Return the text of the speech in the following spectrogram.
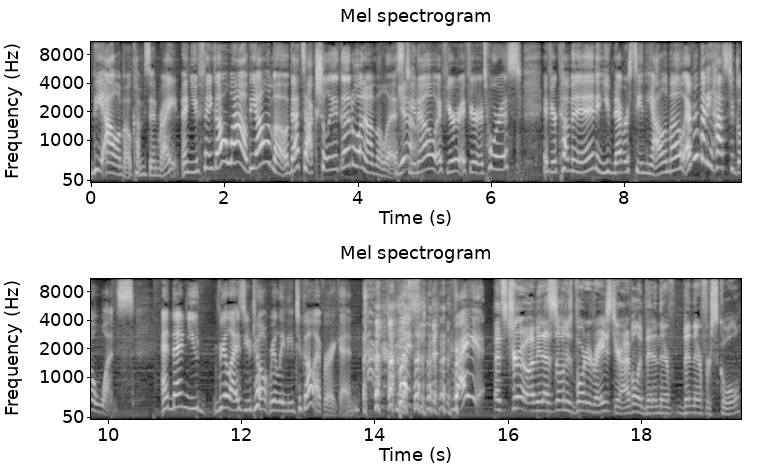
the Alamo comes in, right? And you think, oh wow, the Alamo, that's actually a good one on the list. Yeah. You know, if you're if you're a tourist, if you're coming in and you've never seen the Alamo, everybody has to go once. And then you realize you don't really need to go ever again. but right? That's true. I mean, as someone who's born and raised here, I've only been in there, been there for school.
